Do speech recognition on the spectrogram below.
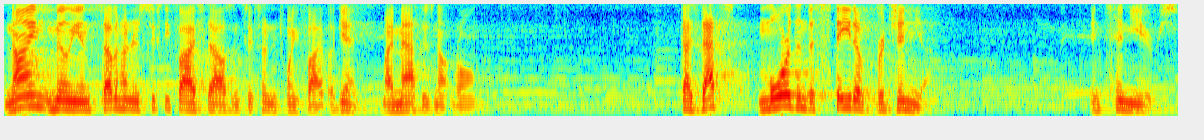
9,765,625. Again, my math is not wrong. Guys, that's more than the state of Virginia in 10 years.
